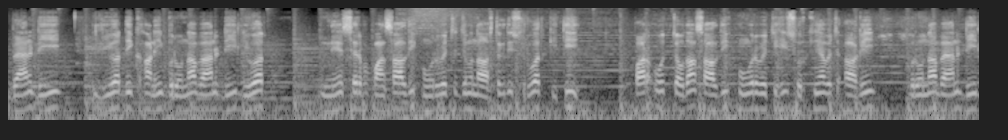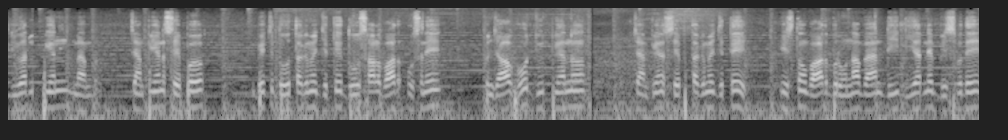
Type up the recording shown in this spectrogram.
ਵੈਨ ਡੀ ਲਿਊਅਰ ਦੀ ਕਹਾਣੀ, ਬਰੋਨਾ ਵੈਨ ਡੀ ਲਿਊਅਰ ਨੇ ਸਿਰਫ 5 ਸਾਲ ਦੀ ਉਮਰ ਵਿੱਚ ਜਿਮਨਾਸਟਿਕ ਦੀ ਸ਼ੁਰੂਆਤ ਕੀਤੀ, ਪਰ ਉਹ 14 ਸਾਲ ਦੀ ਉਮਰ ਵਿੱਚ ਹੀ ਸੁਰਖੀਆਂ ਵਿੱਚ ਆ ਗਈ। ਬਰੋਨਾ ਬੈਨ ਡੀ ਲਿਊਅਰ ਯੂਰਪੀਅਨ ਮੈਂਬਰ ਚੈਂਪੀਅਨਸ਼ਿਪ ਵਿੱਚ ਦੋ ਤਗਮੇ ਜਿੱਤੇ। 2 ਸਾਲ ਬਾਅਦ ਉਸਨੇ ਪੰਜਾਬ ਹੋਰ ਯੂਰਪੀਅਨ ਚੈਂਪੀਅਨਸ਼ਿਪ ਤਗਮੇ ਜਿੱਤੇ। ਇਸ ਤੋਂ ਬਾਅਦ ਬਰੋਨਾ ਬੈਨ ਡੀ ਲੀਅਰ ਨੇ ਵਿਸ਼ਵ ਦੇ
